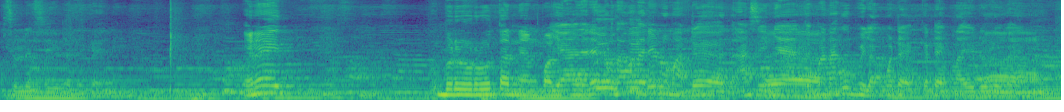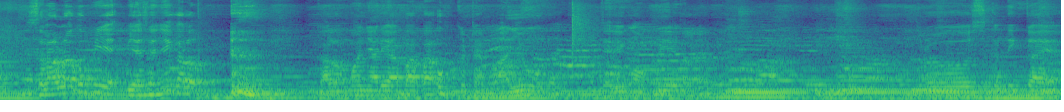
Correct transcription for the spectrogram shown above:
sulit sih ketiga ini Ini berurutan yang paling Ya, jadi pertama tadi nomaden aslinya, Ya. cuman aku bilang mau kedai Melayu dulu kan. Ah. Selalu aku bi- biasanya kalau kalau mau nyari apa-apa, uh kedai Melayu. Jadi ngopi. Terus ketiga ya.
